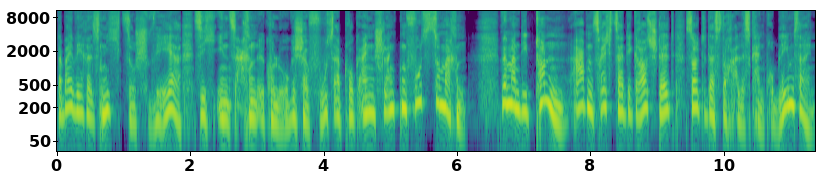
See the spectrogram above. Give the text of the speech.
Dabei wäre es nicht so schwer, sich in Sachen ökologischer Fußabdruck einen schlanken Fuß zu machen. Wenn man die Tonnen abends rechtzeitig rausstellt, sollte das doch alles kein Problem sein.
